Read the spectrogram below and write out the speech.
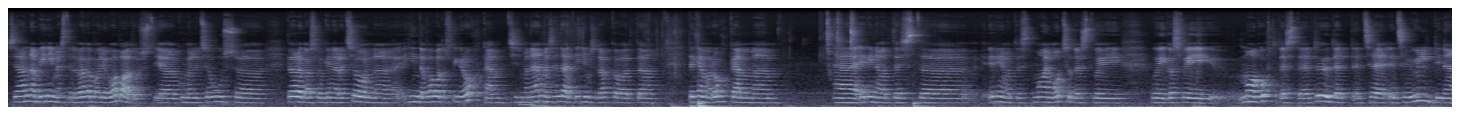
see annab inimestele väga palju vabadust ja kui meil nüüd see uus eh, pealekasvav generatsioon hindab vabadust kõige rohkem, siis me näeme seda, et inimesed hakkavad tegema rohkem erinevatest, erinevatest maailma otsadest või või kasvõi maakohtadest tööd, et, et see, et see üldine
